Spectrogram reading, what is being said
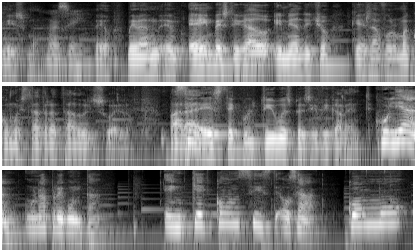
mismo. Así. Em, he investigado y me han dicho que es la forma como está tratado el suelo, para este cultivo específicamente. Julián, una pregunta. ¿En qué consiste, o sea, cómo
